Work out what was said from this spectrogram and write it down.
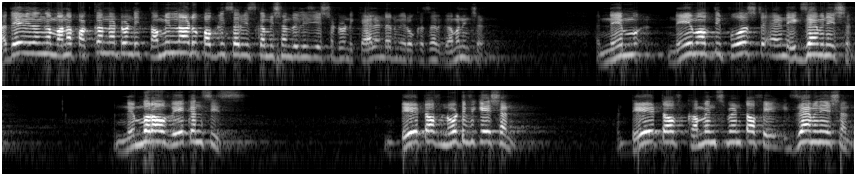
అదేవిధంగా మన పక్కన్నటువంటి Tamil Nadu public service commission release చేసినటువంటి క్యాలెండర్ మీరు ఒకసారి గమనించండి. Name name of the post and examination. Number of vacancies date of notification date of commencement of examination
